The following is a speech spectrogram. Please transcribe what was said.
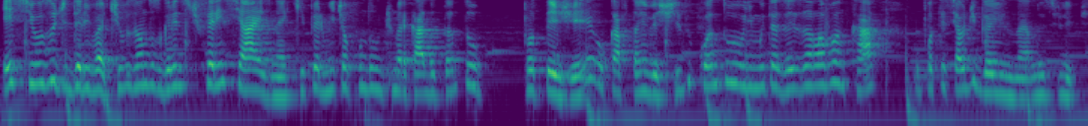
Esse uso de derivativos é um dos grandes diferenciais, né? Que permite ao fundo multimercado tanto proteger o capital investido quanto muitas vezes alavancar o potencial de ganho, né, Luiz Felipe?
